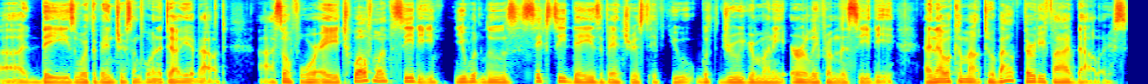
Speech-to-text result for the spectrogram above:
uh, days worth of interest I'm going to tell you about. Uh, so for a 12 month CD, you would lose 60 days of interest if you withdrew your money early from the CD, and that would come out to about $35.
